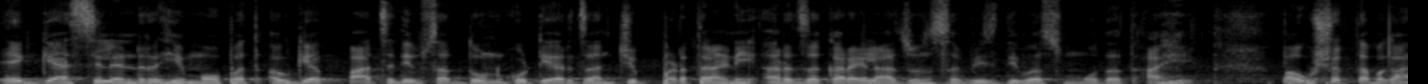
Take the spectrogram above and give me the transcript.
एक गॅस सिलेंडर ही मोफत अवघ्या पाच दिवसात दोन कोटी अर्जांची पडताळणी अर्ज करायला अजून सव्वीस दिवस मुदत आहे. पाहू शकता बघा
